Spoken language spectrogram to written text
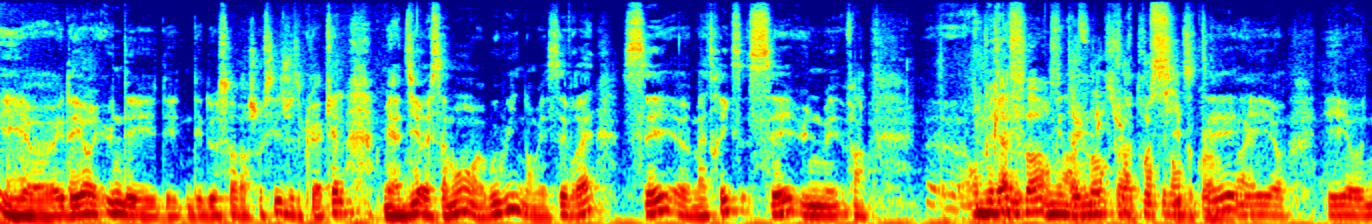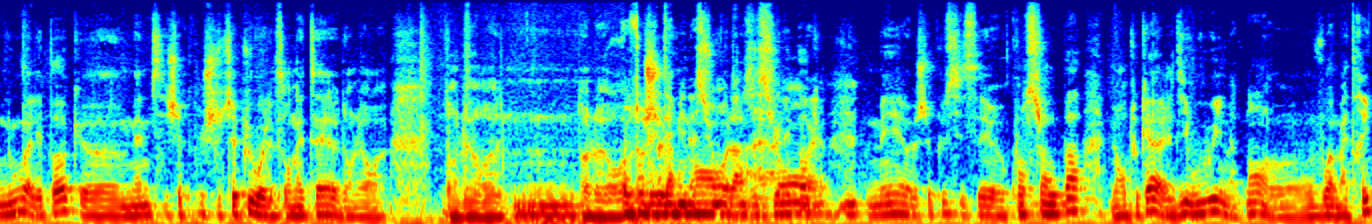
et, euh, et d'ailleurs, une des, des- des deux sœurs Warshawski, je ne sais plus laquelle, mais a dit récemment, oui, oui, non, mais c'est vrai, c'est Matrix, c'est une, enfin, en Une tout cas, métaphore, une métaphore une sur la transidentité. Ouais. Et, et euh, nous, à l'époque, euh, même si je sais, je sais plus où elles en étaient dans leur dans leur euh, dans leur Autodétermination, voilà, à- à transition. ouais. Mm. Mais euh, je sais plus si c'est euh, conscient ou pas. Mais en tout cas, elle dit oui, oui. Maintenant, euh, on voit Matrix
